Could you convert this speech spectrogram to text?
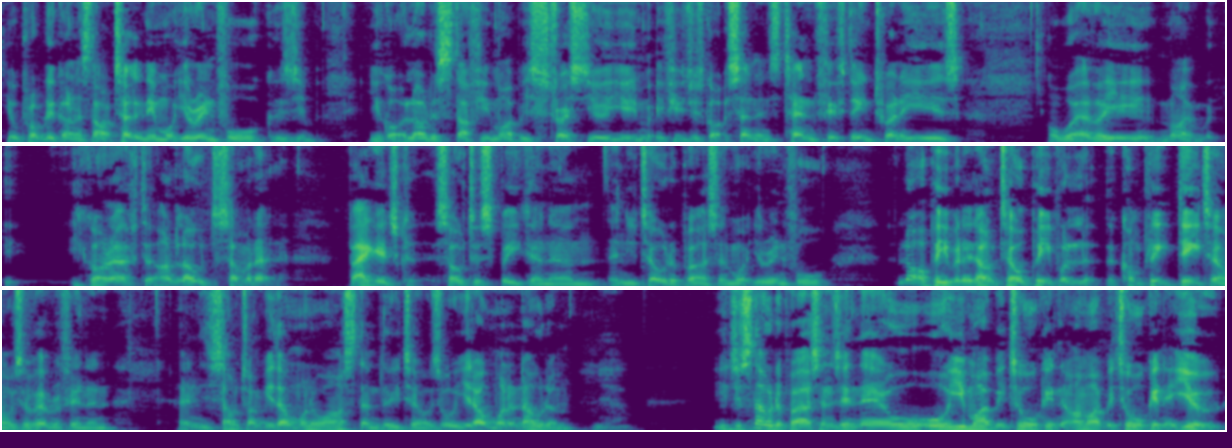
you're probably going to start telling him what you're in for because you you got a lot of stuff you might be stressed you you if you just got sentenced 10 15 20 years or whatever you might you're going to have to unload some of that baggage so to speak and um, and you tell the person what you're in for a lot of people they don't tell people the complete details of everything and and sometimes you don't want to ask them details or you don't want to know them. Yeah. You just know the person's in there, or, or you might be talking. I might be talking to you,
